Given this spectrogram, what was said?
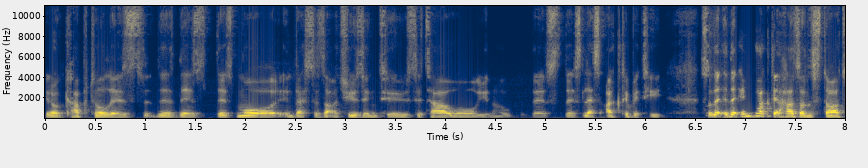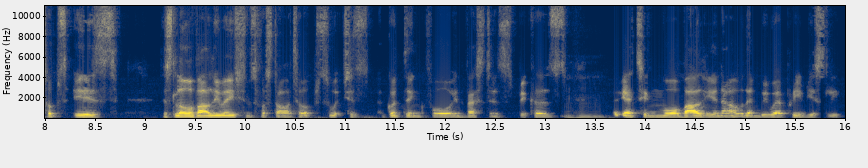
you know capital is there, there's there's more investors that are choosing to sit out or you know there's there's less activity. So the, the impact it has on startups is there's lower valuations for startups, which is a good thing for investors because Mhm. we're getting more value now than we were previously,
